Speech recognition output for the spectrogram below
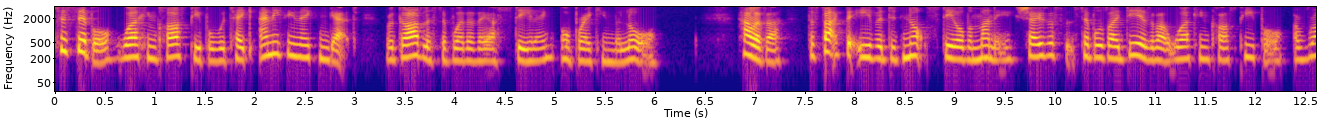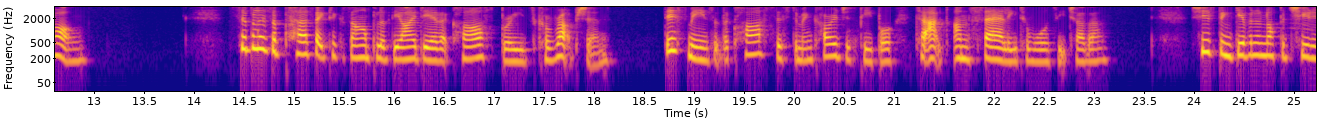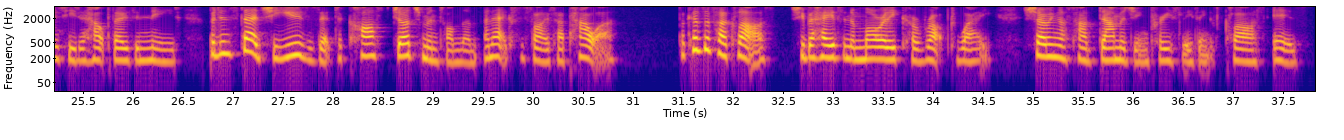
To Sybil, working class people would take anything they can get, regardless of whether they are stealing or breaking the law. However, the fact that Eva did not steal the money shows us that Sybil's ideas about working class people are wrong. Sybil is a perfect example of the idea that class breeds corruption. This means that the class system encourages people to act unfairly towards each other. She has been given an opportunity to help those in need, but instead she uses it to cast judgment on them and exercise her power. Because of her class, she behaves in a morally corrupt way, showing us how damaging Priestley thinks class is.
